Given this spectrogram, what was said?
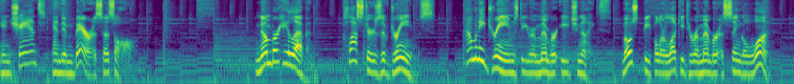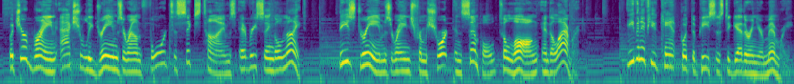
enchant, and embarrass us all. Number 11. Clusters of Dreams. How many dreams do you remember each night? Most people are lucky to remember a single one. But your brain actually dreams around four to six times every single night. These dreams range from short and simple to long and elaborate. Even if you can't put the pieces together in your memory,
